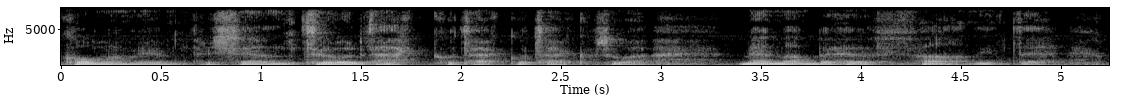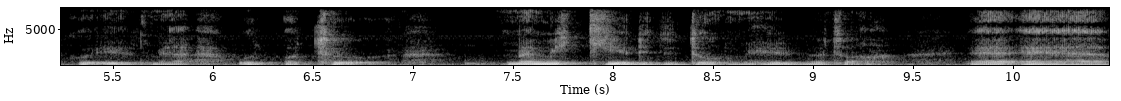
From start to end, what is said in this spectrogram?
komma med presenter och tack och tack och tack och så. Men man behöver fan inte gå ut med... Och, och tro. Men Micke är lite dum i huvudet. Va? Eh, eh,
